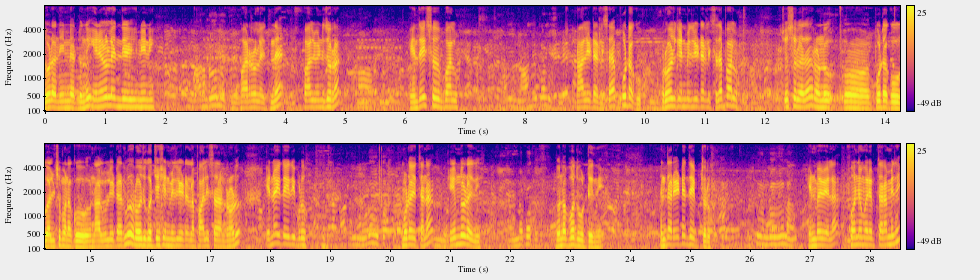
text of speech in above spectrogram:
దూడ నిన్నట్టుంది ఎన్ని రోజులు అయింది నేను వారం రోజులు అవుతుందే. పాలు విండుతుర్రా ఎంత ఇస్తుంది పాలు? నాలుగు లీటర్లు ఇస్తుందా? పూటకు? రోజుకి ఎనిమిది లీటర్లు ఇస్తుందా పాలు? చూస్తారు కదా రెండు పూటకు కలిసి మనకు నాలుగు లీటర్లు రోజుకి వచ్చేసి ఎనిమిది లీటర్ల పాలు ఇస్తుంది అంటున్నాడు. ఎన్నో అవుతాయి ఇది ఇప్పుడు? మూడో అవుతానా ఏం దూడ ఇది? దున్నపోతు పుట్టింది. ఎంత రేట్ ఎంత చెప్తారు? ఎనభై వేల? ఫోన్ నెంబర్ చెప్తారా మీది?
